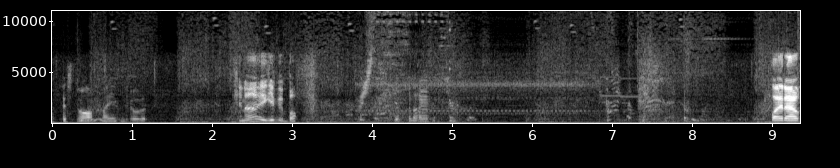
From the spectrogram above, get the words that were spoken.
I'm pissed him off, now you can deal with it. Can I give you a buff? Can I- Fly it out.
